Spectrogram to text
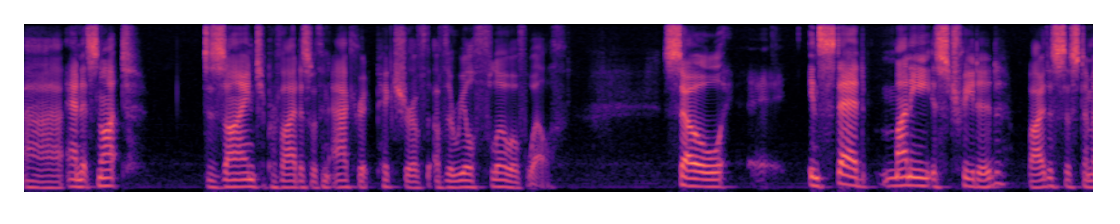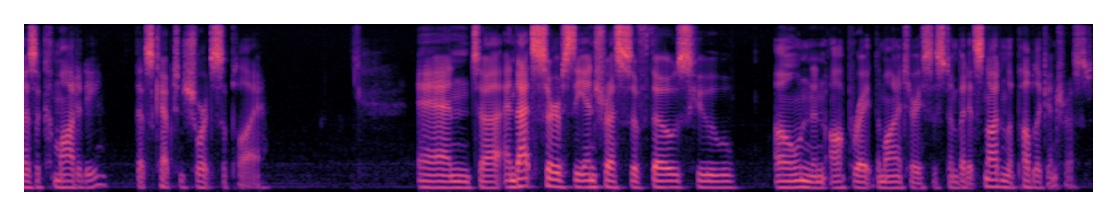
uh, and it's not designed to provide us with an accurate picture of the, of the real flow of wealth. So instead, money is treated by the system as a commodity that's kept in short supply. And, uh, and that serves the interests of those who own and operate the monetary system, but it's not in the public interest,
